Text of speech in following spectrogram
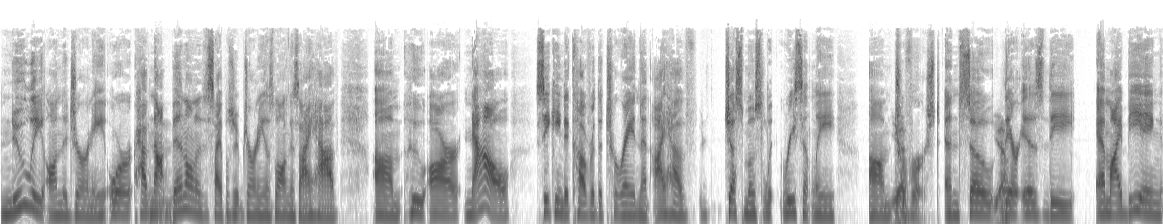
newly on the journey or have not been on a discipleship journey as long as I have, um, who are now seeking to cover the terrain that I have just most li- recently um, Yeah. traversed. And so Yeah. there is the am I being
